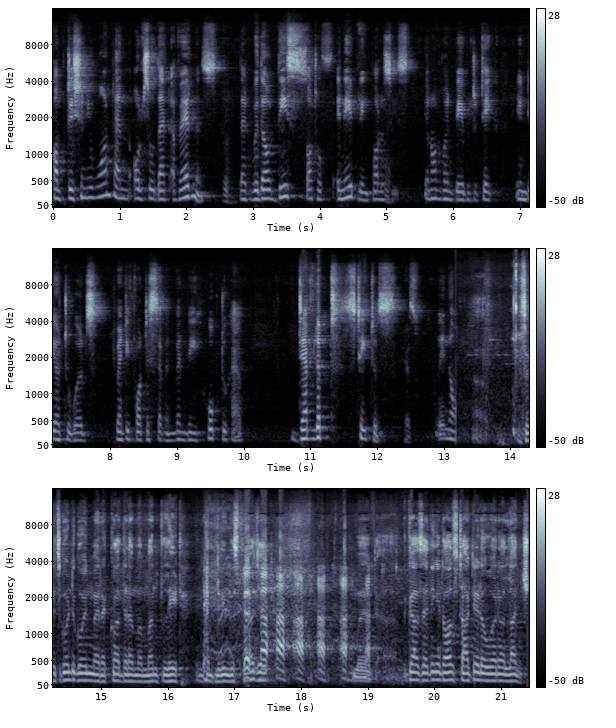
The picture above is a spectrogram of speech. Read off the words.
competition you want and also that awareness that without these sort of enabling policies you're not going to be able to take india towards 2047 when we hope to have developed status Yes. we know So it's going to go in my record that I'm a month late in completing this project. but, uh, because I think it all started over a lunch.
